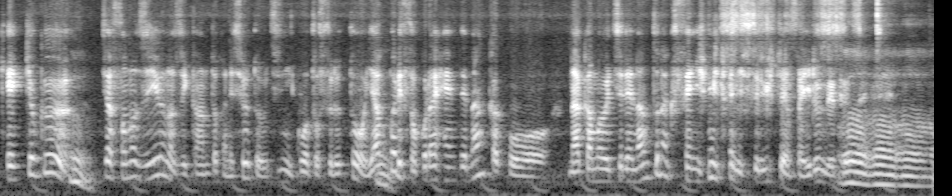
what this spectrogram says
結局、ん。じゃあその自由の時間とかにシュートを打ちに行こうとするとやっぱりそこら辺でなんかこう仲間内でなんとなく戦友みたいにしてる人やっぱいるんですよ、うんう全然んうんう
